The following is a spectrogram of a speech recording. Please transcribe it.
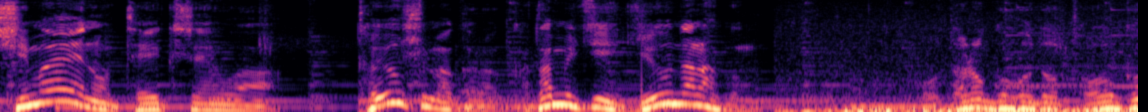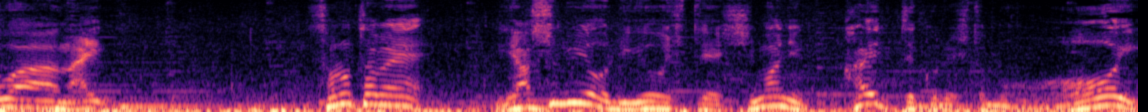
島への定期船は豊島から片道17分。驚くほど遠くはない。そのため休みを利用して島に帰ってくる人も多い。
